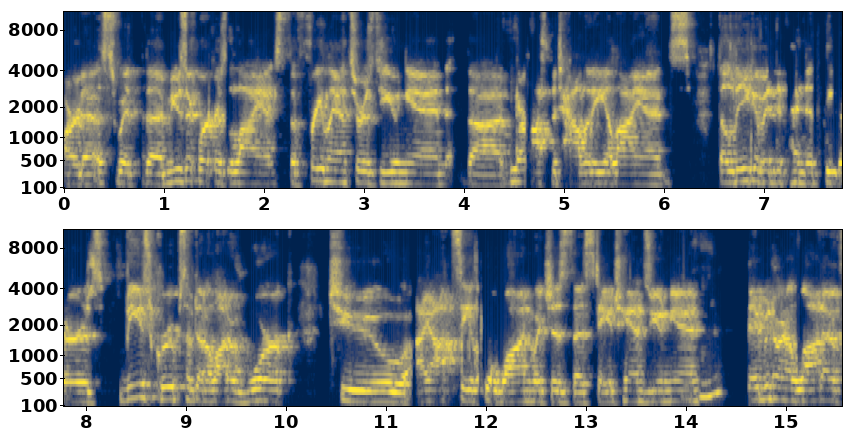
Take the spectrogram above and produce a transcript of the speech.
artists with the Music Workers Alliance, the Freelancers Union, the New York Hospitality Alliance, the League of Independent Theaters. These groups have done a lot of work to IATSE Local One, which is the Stagehands Union. Mm-hmm they've been doing a lot of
